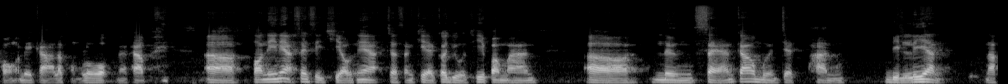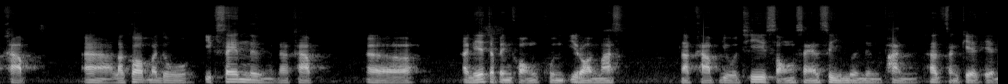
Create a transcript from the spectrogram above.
ของอเมริกาและของโลกนะครับอ่า ตอนนี้เนี่ยเส้นสีเขียวเนี่ยจะสังเกตก็อยู่ที่ประมาณหนึ่งแสนเก้าหมื่นเจ็ดพัน billion นะครับอ่าแล้วก็มาดูอีกเส้นหนึ่งนะครับเอ่ออันนี้จะเป็นของคุณอีลอนมัสก์นะครับอยู่ที่241,000ถ้าสังเกตเห็น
